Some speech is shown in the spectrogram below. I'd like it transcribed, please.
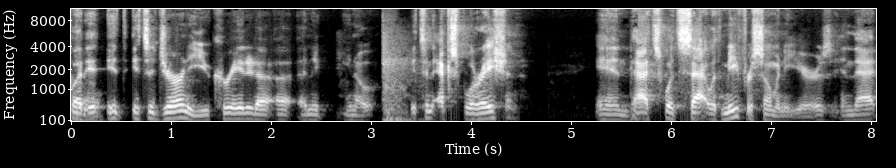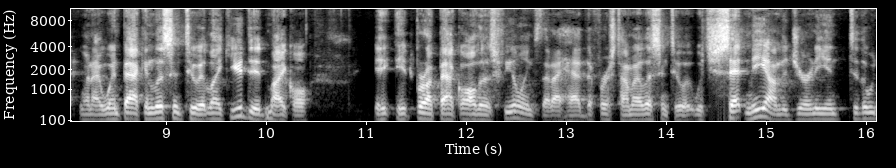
but it, it, it's a journey. You created a, a, an, you know, it's an exploration. And that's what sat with me for so many years. And that when I went back and listened to it, like you did, Michael, it, it, brought back all those feelings that I had the first time I listened to it, which set me on the journey into the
